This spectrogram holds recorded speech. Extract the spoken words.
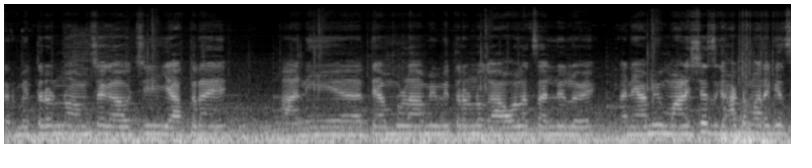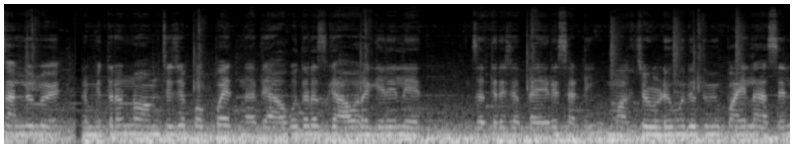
तर मित्रांनो आमच्या गावची यात्रा आहे. आणि त्यामुळं आम्ही मित्रांनो गावाला चाललेलो आहे. आणि आम्ही माळशेच घाट मार्गे चाललेलो आहे. तर मित्रांनो आमचे जे पप्पा आहेत ना ते अगोदरच गावाला गेलेले आहेत जत्रेच्या तयारीसाठी. मागच्या व्हिडिओमध्ये तुम्ही पाहिलं असेल.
